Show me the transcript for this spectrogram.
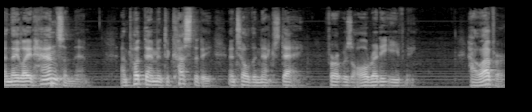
And they laid hands on them and put them into custody until the next day, for it was already evening. However,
